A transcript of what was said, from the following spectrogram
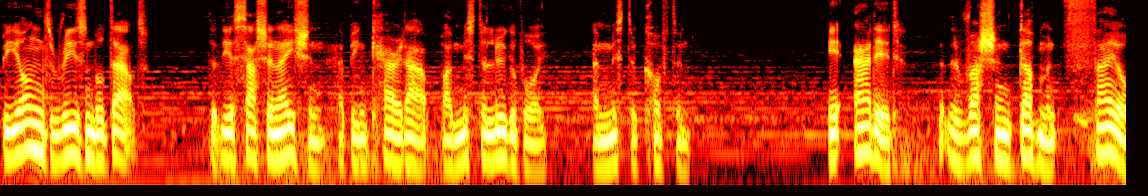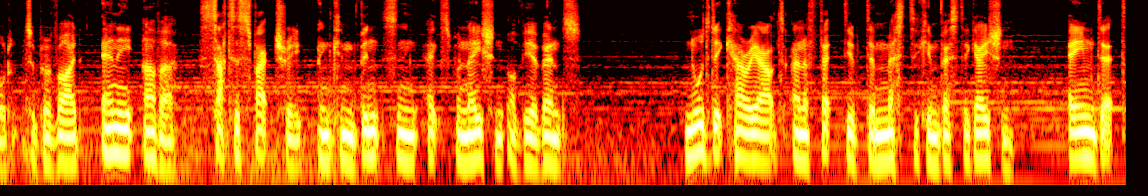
beyond reasonable doubt that the assassination had been carried out by Mr. Lugovoy and Mr. Kovtun. It added that the Russian government failed to provide any other satisfactory and convincing explanation of the events, nor did it carry out an effective domestic investigation aimed at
